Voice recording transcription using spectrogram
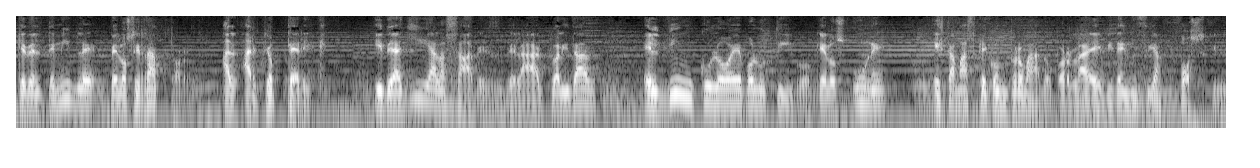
que del temible Velociraptor al Archaeopteryx y de allí a las aves de la actualidad, el vínculo evolutivo que los une está más que comprobado por la evidencia fósil.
